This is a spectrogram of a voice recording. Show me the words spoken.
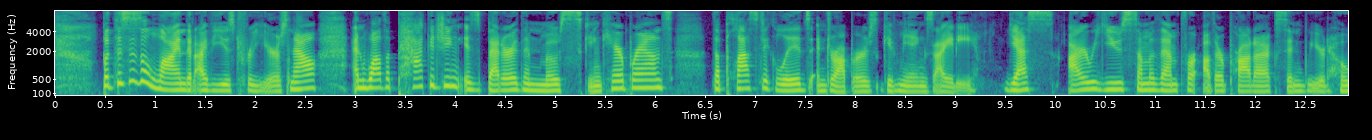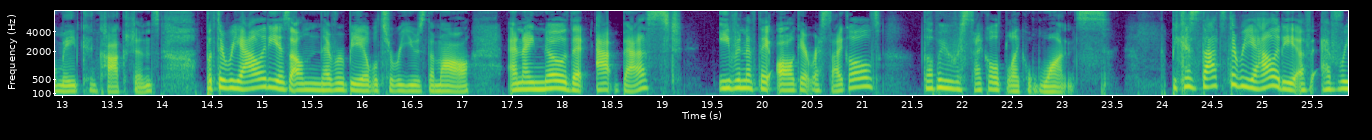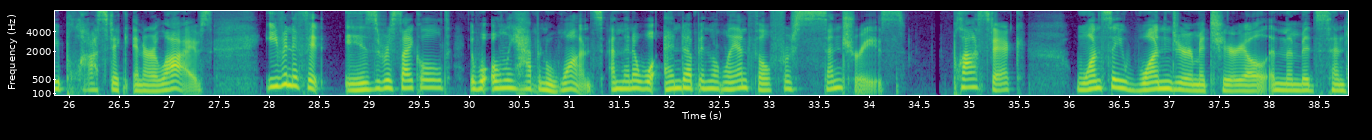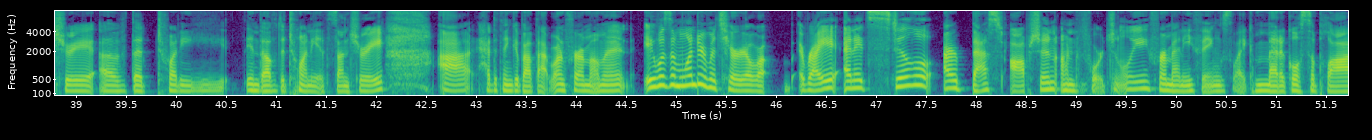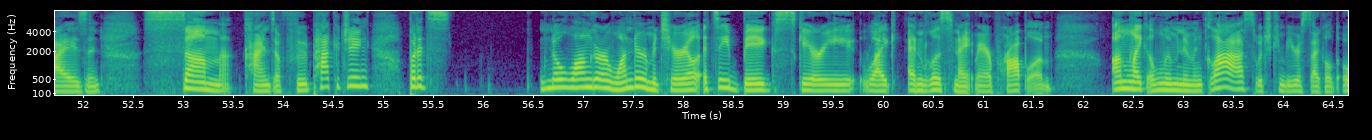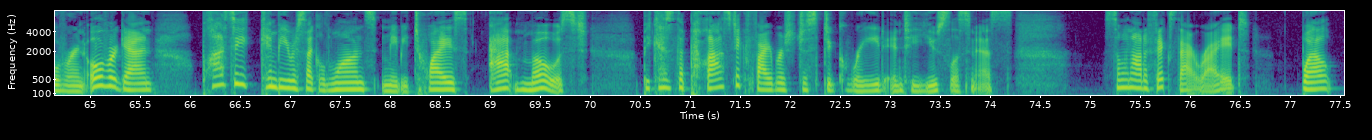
But this is a line that I've used for years now, and while the packaging is better than most skincare brands, the plastic lids and droppers give me anxiety. Yes, I reuse some of them for other products and weird homemade concoctions, but the reality is I'll never be able to reuse them all. And I know that at best, even if they all get recycled, they'll be recycled like once because that's the reality of every plastic in our lives. Even if it is recycled, it will only happen once and then it will end up in the landfill for centuries. Plastic, once a wonder material in the mid-century of the 20 in the, of the 20th century. Uh, had to think about that one for a moment. It was a wonder material right? And it's still our best option unfortunately for many things like medical supplies and some kinds of food packaging but it's no longer a wonder material. It's a big scary like endless nightmare problem. Unlike aluminum and glass which can be recycled over and over again Plastic can be recycled once, maybe twice at most, because the plastic fibers just degrade into uselessness. Someone ought to fix that, right? Well,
